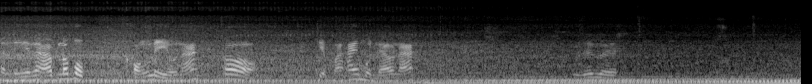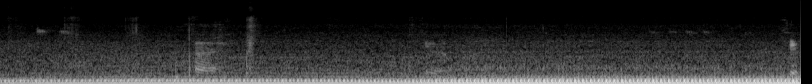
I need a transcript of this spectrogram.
อันนี้นะครับระบบของเหลวนะ ก็เก็บมาให้หมดแล้วนะดูได้เลยอ่านี่นะเสียง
